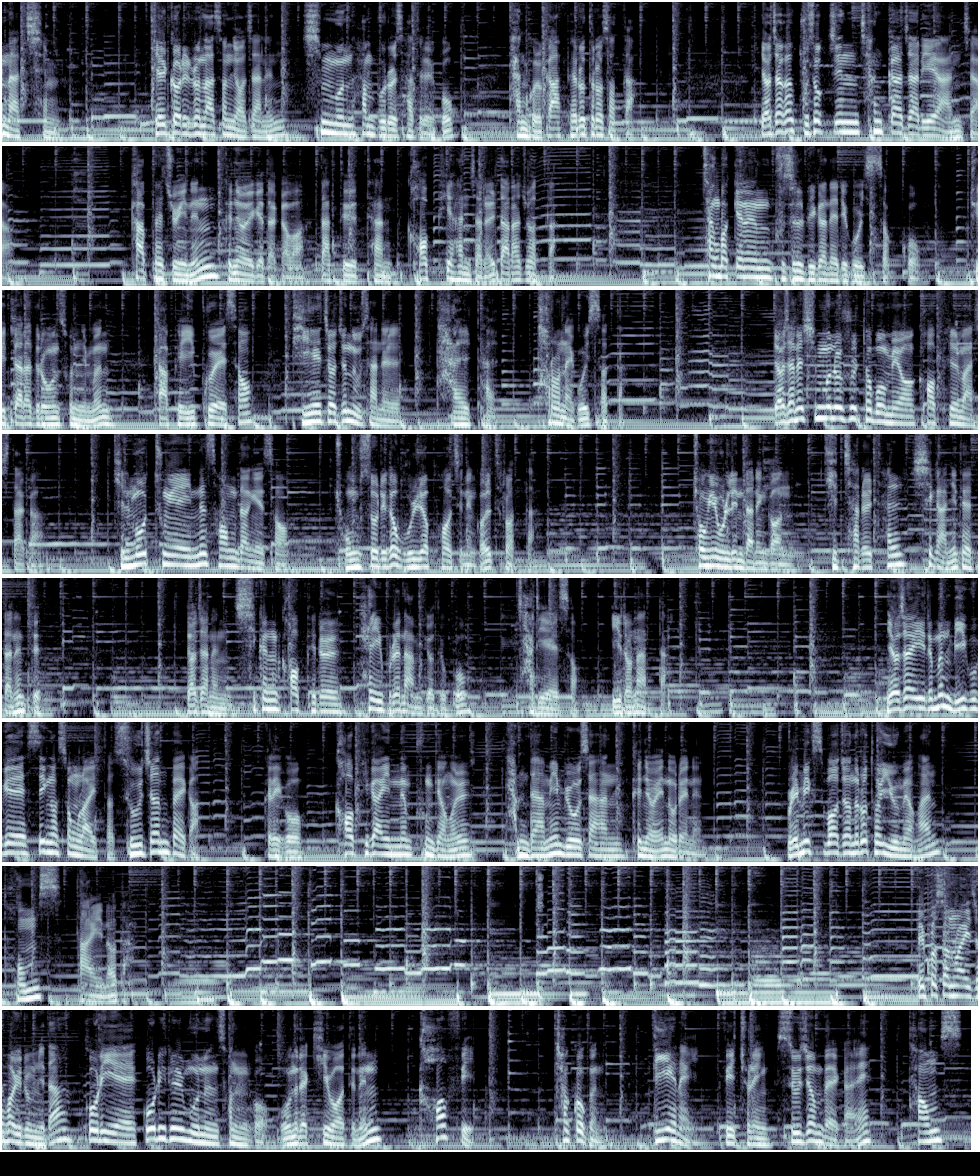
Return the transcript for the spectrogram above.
이른 아침 길거리로 나선 여자는 신문 한 부를 사들고 단골 카페로 들어섰다. 여자가 구석진 창가 자리에 앉아 카페 주인은 그녀에게 다가와 따뜻한 커피 한 잔을 따라주었다. 창밖에는 부슬비가 내리고 있었고 뒤따라 들어온 손님은 카페 입구에서 비에 젖은 우산을 탈탈 털어내고 있었다. 여자는 신문을 훑어보며 커피를 마시다가 길모퉁이에 있는 성당에서 종소리가 울려 퍼지는 걸 들었다. 종이 울린다는 건 기차를 탈 시간이 됐다는 뜻. 여자는 식은 커피를 테이블에 남겨두고 자리에서 일어났다. 여자의 이름은 미국의 싱어송라이터 수전 베가. 그리고 커피가 있는 풍경을 담담히 묘사한 그녀의 노래는 리믹스 버전으로 더 유명한 Tom's Diner다. Before Sunrise 허일후입니다. 꼬리에 꼬리를 무는 선곡. 오늘의 키워드는 커피. 첫 곡은 DNA featuring 수전 베가의 Tom's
